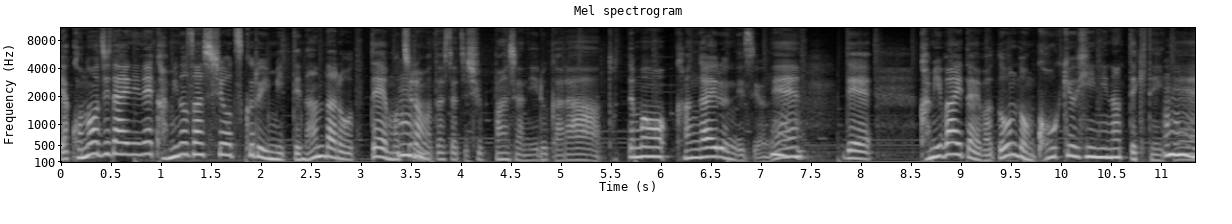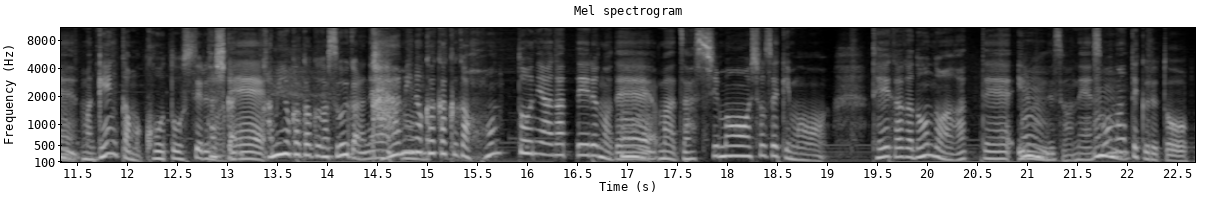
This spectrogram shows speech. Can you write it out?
やこの時代にね紙の雑誌を作る意味ってなんだろうってもちろん私たち出版社にいるから、うん、とっても考えるんですよね。うん、で紙媒体はどんどん高級品になってきていて、うん、まあ、原価も高騰してるので紙の価格がすごいからね。紙の価格が本当に上がっているので、うん、まあ、雑誌も書籍も定価がどんどん上がっているんですよね。うん、そうなってくると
